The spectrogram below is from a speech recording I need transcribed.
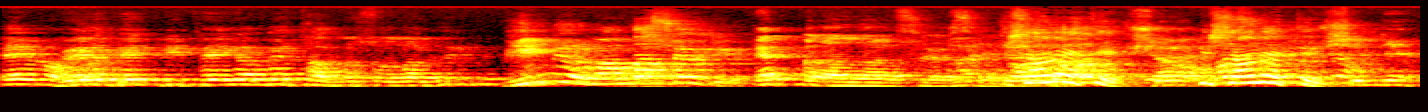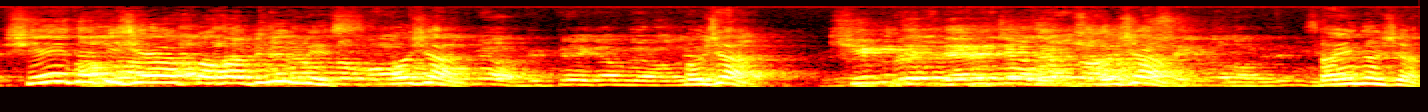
Eyvallah. Böyle bir, bir peygamber tablosu olabilir mi? Bilmiyorum Allah söylüyor. Etme Allah'ını seversen. Hüsamettin, Hüsamettin. Şimdi Şeye de bir Allah- cevap Allah alabilir miyiz? Hocam, olmayan Bir peygamber oluyor. Hocam. Kimi de dereceden daha Hocam. yüksek. olabilir mi? sayın hocam,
